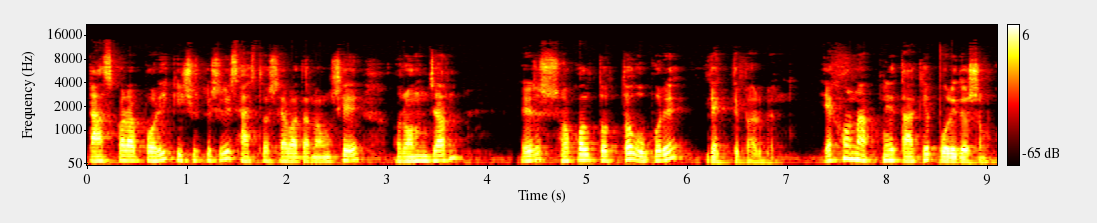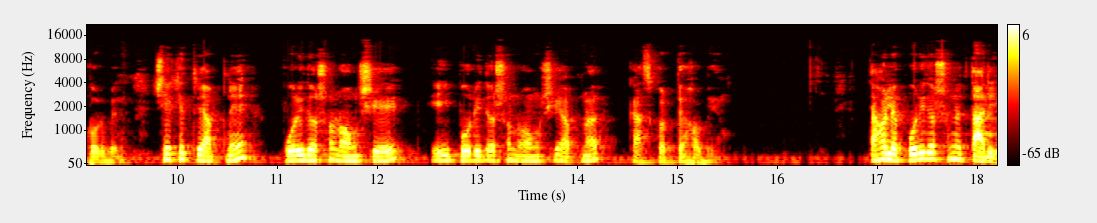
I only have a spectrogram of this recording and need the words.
টাচ করার পরই কিশোর কিশোরী স্বাস্থ্য সেবাদান অংশে রমজান এর সকল তথ্য উপরে দেখতে পারবেন। এখন আপনি তাকে পরিদর্শন করবেন। সেক্ষেত্রে আপনি পরিদর্শন অংশে, এই পরিদর্শন অংশে আপনার কাজ করতে হবে। তাহলে পরিদর্শনের তারিখ,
